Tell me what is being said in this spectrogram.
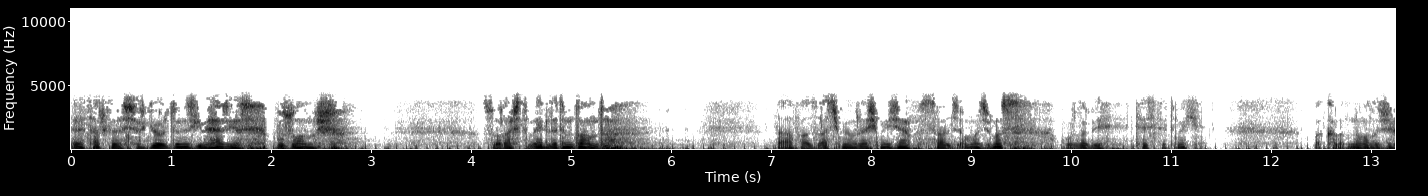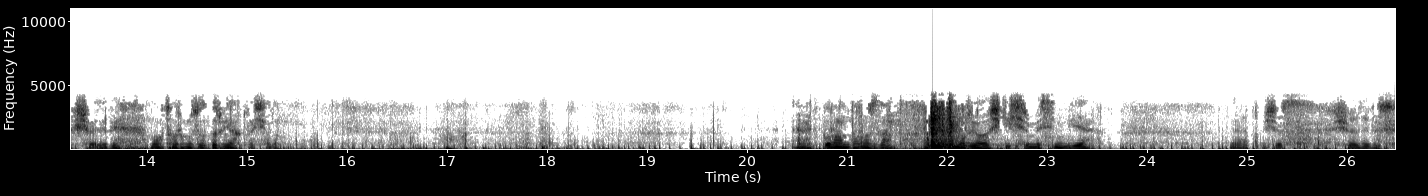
Evet arkadaşlar gördüğünüz gibi her yer buz olmuş. Zor açtım ellerim dondu. Daha fazla açmaya uğraşmayacağım. Sadece amacımız burada bir test etmek. Bakalım ne olacak. Şöyle bir motorumuza doğru yaklaşalım. Evet brandamızdan yağmur yağış geçirmesin diye ne yapmışız? Şöyle bir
